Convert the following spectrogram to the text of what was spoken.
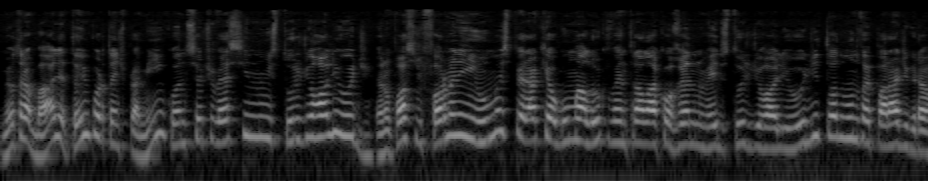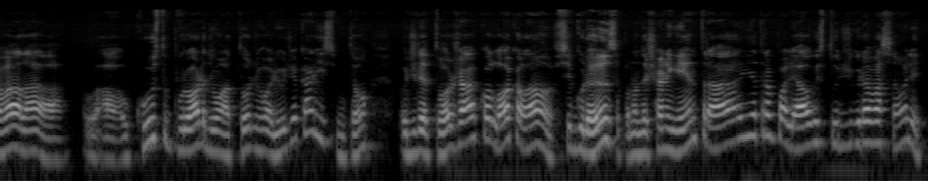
Meu trabalho é tão importante para mim quanto se eu tivesse num estúdio de Hollywood. Eu não posso de forma nenhuma esperar que algum maluco vai entrar lá correndo no meio do estúdio de Hollywood e todo mundo vai parar de gravar lá. O custo por hora de um ator de Hollywood é caríssimo. Então, o diretor já coloca lá segurança para não deixar ninguém entrar e atrapalhar o estúdio de gravação ali.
